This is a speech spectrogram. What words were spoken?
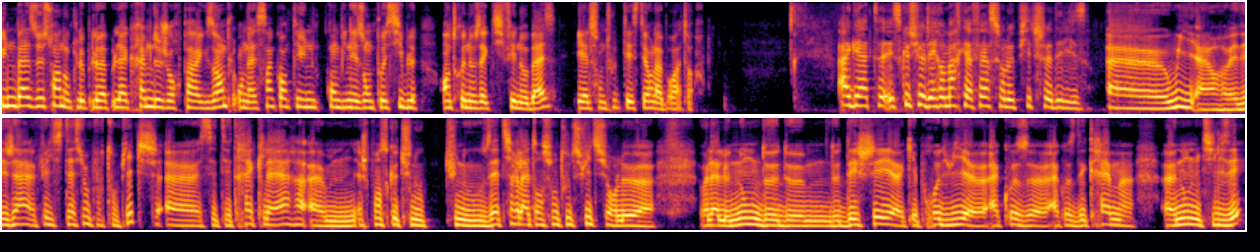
une base de soins. Donc, la, la, crème de jour, par exemple, on a 51 combinaisons possibles entre nos actifs et nos bases. Et elles sont toutes testées en laboratoire. Agathe, est-ce que tu as des remarques à faire sur le pitch d'Élise? Euh, Oui, alors euh, déjà, félicitations pour ton pitch. Euh, C'était très clair. Euh, je pense que tu nous, tu nous attires l'attention tout de suite sur le, euh, voilà, le nombre de, de, de, déchets qui est produit à cause, à cause des crèmes non utilisées.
